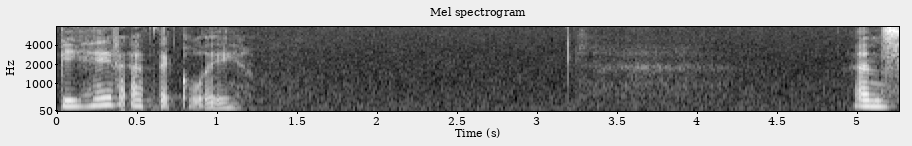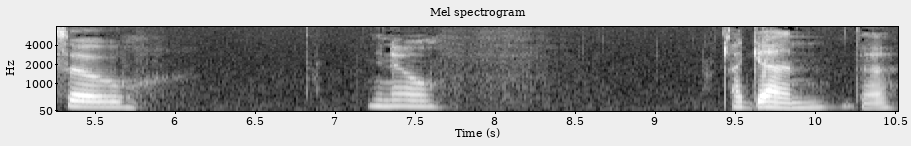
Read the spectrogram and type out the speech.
behave ethically. And so, you know, again, the,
